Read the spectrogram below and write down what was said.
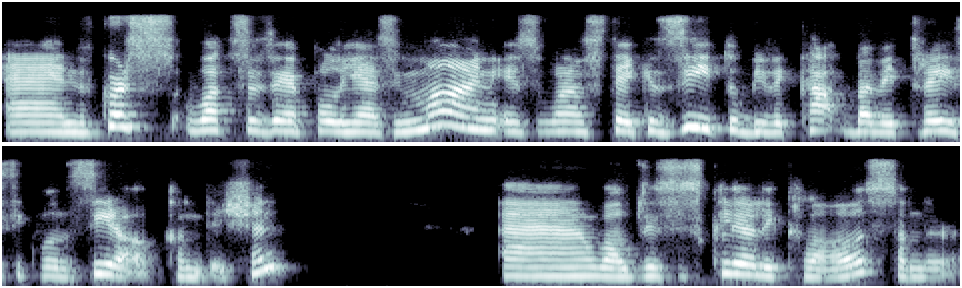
And of course, what example he has in mind is one take Z to be the cut by the trace equals zero condition. And well, this is clearly closed under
